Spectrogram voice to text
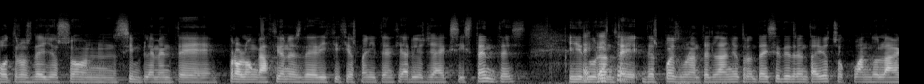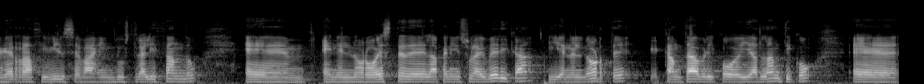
otros de ellos son simplemente prolongaciones de edificios penitenciarios ya existentes y eh, durante, después, durante el año 37 y 38, cuando la guerra civil se va industrializando, eh, en el noroeste de la península ibérica y en el norte, Cantábrico y Atlántico, eh,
